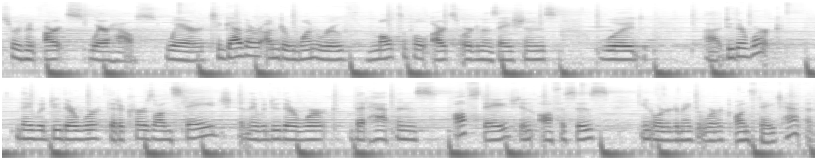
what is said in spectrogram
sort of an arts warehouse where together under one roof, multiple arts organizations would uh, do their work. They would do their work that occurs on stage and they would do their work that happens off stage in offices in order to make the work on stage happen.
